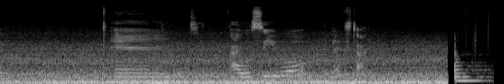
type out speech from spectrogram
and I will see you all next time.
